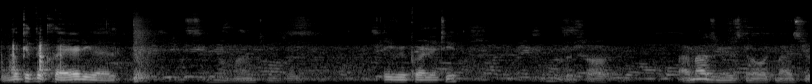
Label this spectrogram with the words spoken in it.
phone. Look at the clarity, man. Let's see how mine turns Are you recording it too? out. Give it a shot. I imagine yours is gonna look nicer.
